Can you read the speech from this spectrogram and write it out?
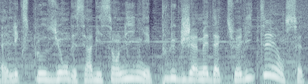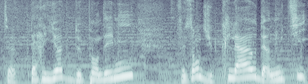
L'explosion des services en ligne est plus que jamais d'actualité en cette période de pandémie, faisant du cloud un outil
